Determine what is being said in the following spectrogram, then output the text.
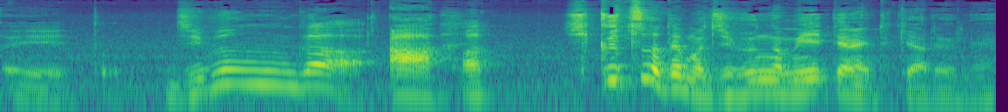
えっ、と自分がああ卑屈はでも自分が見えてない時あるよね。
